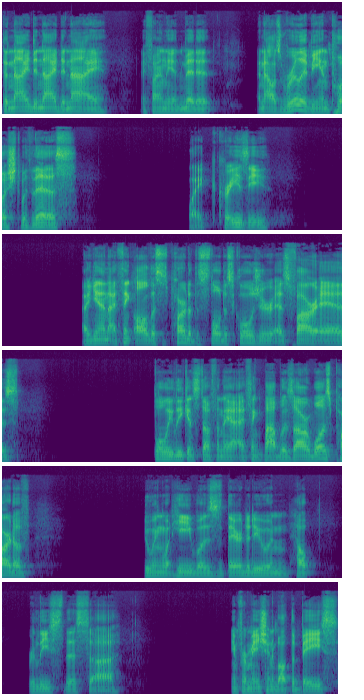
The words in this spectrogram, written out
deny, deny, deny. They finally admit it. And now it's really being pushed with this like crazy. Again, I think all this is part of the slow disclosure as far as slowly leaking stuff. And I think Bob Lazar was part of doing what he was there to do and help release this uh, information about the base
